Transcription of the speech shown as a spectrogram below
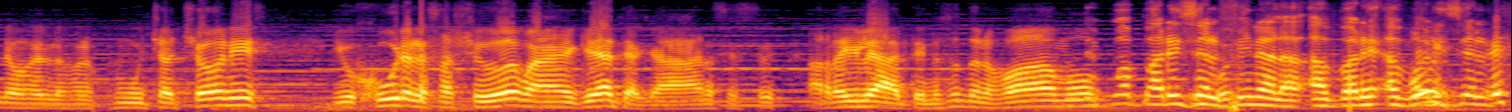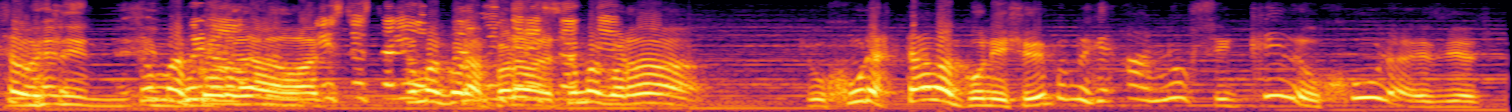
los, los- los muchachones y Jura los ayudó. Bueno, quédate acá, no sé, arreglate, nosotros nos vamos. Después aparece al final, apare- aparece al Eso- final eso- en, yo en me acordaba, eso es yo me acordaba, perdón, yo me acordaba que Jura estaba con ellos. Y después me dije, ah, no se quedó Jura, decía yo.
